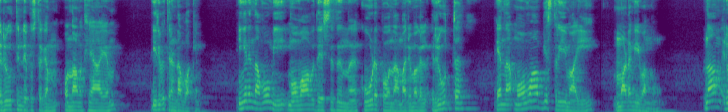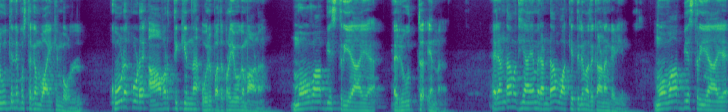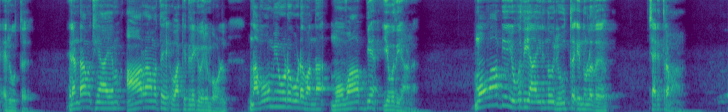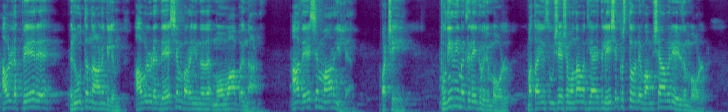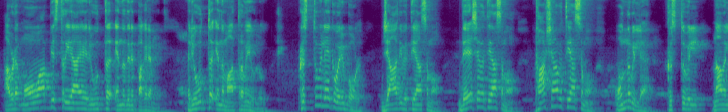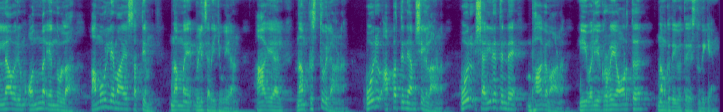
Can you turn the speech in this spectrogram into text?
രൂത്തിന്റെ പുസ്തകം ഒന്നാമധ്യായം ഇരുപത്തിരണ്ടാം വാക്യം. ഇങ്ങനെ നവോമി മോവാബ് ദേശത്ത് നിന്ന് കൂടെ പോന്ന മരുമകൾ രൂത്ത് എന്ന മോവാബ്യ സ്ത്രീയുമായി മടങ്ങി വന്നു. നാം രൂത്തിന്റെ പുസ്തകം വായിക്കുമ്പോൾ കൂടെ കൂടെ ആവർത്തിക്കുന്ന ഒരു പദപ്രയോഗമാണ് മോവാബ്യ സ്ത്രീയായ രൂത്ത് എന്ന്. രണ്ടാം അധ്യായം രണ്ടാം വാക്യത്തിലും അത് കാണാൻ കഴിയും. മോവാബ്യ സ്ത്രീയായ രൂത്ത്. രണ്ടാമധ്യായം ആറാമത്തെ വാക്യത്തിലേക്ക് വരുമ്പോൾ നവോമിയോടുകൂടെ വന്ന മോവാബ്യ യുവതിയാണ്. മോവാബ്യ യുവതിയായിരുന്നു രൂത്ത് എന്നുള്ളത് ചരിത്രമാണ്. അവളുടെ പേര് രൂത്ത് എന്നാണെങ്കിലും അവളുടെ ദേശം പറയുന്നത് മോവാബ് എന്നാണ്. ആ ദേശം മാറിയില്ല. പക്ഷേ പുതിയ നിയമത്തിലേക്ക് വരുമ്പോൾ മത്തായി സുവിശേഷം ഒന്നാം അധ്യായത്തിൽ യേശുക്രിസ്തുവിന്റെ വംശാവലി എഴുതുമ്പോൾ അവിടെ മോവാബ്യ സ്ത്രീയായ രൂത്ത് എന്നതിന് പകരം രൂത്ത് എന്ന് മാത്രമേ ഉള്ളൂ. ക്രിസ്തുവിലേക്ക് വരുമ്പോൾ ജാതി വ്യത്യാസമോ ദേശവ്യത്യാസമോ ഭാഷാ വ്യത്യാസമോ ഒന്നുമില്ല. ക്രിസ്തുവിൽ നാം എല്ലാവരും ഒന്ന് എന്നുള്ള അമൂല്യമായ സത്യം നമ്മെ വിളിച്ചറിയിക്കുകയാണ്. ആകയാൽ നാം ക്രിസ്തുവിലാണ്. ഒരു അപ്പത്തിന്റെ അംശികളാണ്. ഒരു ശരീരത്തിന്റെ ഭാഗമാണ്. ഈ വലിയ കൃപയോർത്ത് നമുക്ക് ദൈവത്തെ സ്തുതിക്കാം.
